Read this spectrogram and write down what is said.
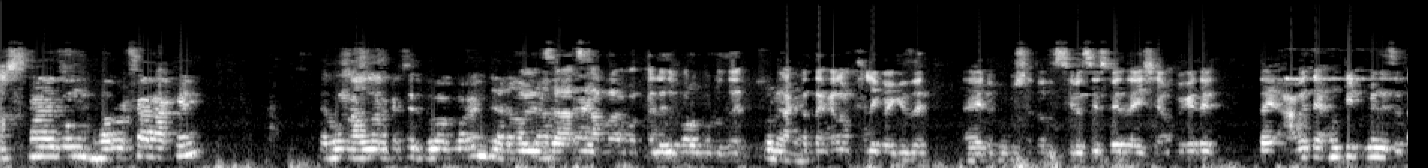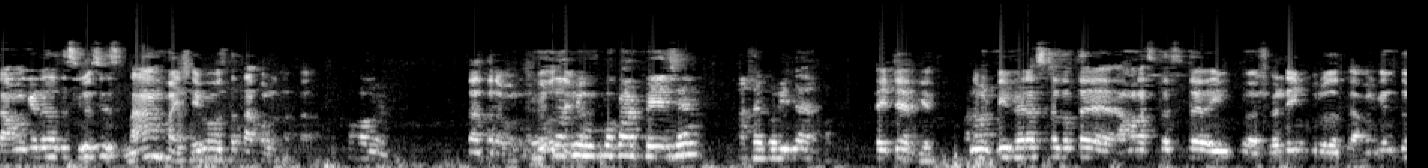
আস্থা এবং ভরসা রাখেন। এবং আল্লাহর কাছে দোয়া করেন যেন যে বড় বড় যে ডাক্তার দেখালাম খালি কয়ে গেছে এটা ভবিষ্যতে সিরোসিস হয়ে যায় সে আমাকে তাই আমি তো এখন ট্রিটমেন্ট নিচ্ছি তা আমাকে এটা সিরোসিস না হয় সেই ব্যবস্থা তা বলে না তারা। হবে। তা তারা বলে আপনি উপকার পেয়েছেন আশা করি যে এইটা আর কি। মানে আমার যাতে আমার আস্তে আস্তে ইম- শরীরটা ইমপ্রুভ যাতে আমি কিন্তু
